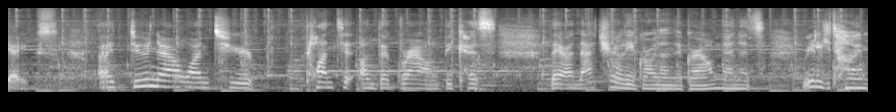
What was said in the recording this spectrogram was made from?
Yikes! I do now want to plant it on the ground because they are naturally grown on the ground and it's really time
